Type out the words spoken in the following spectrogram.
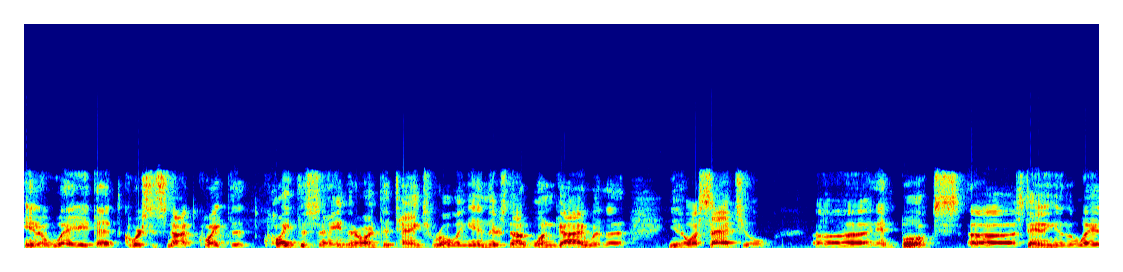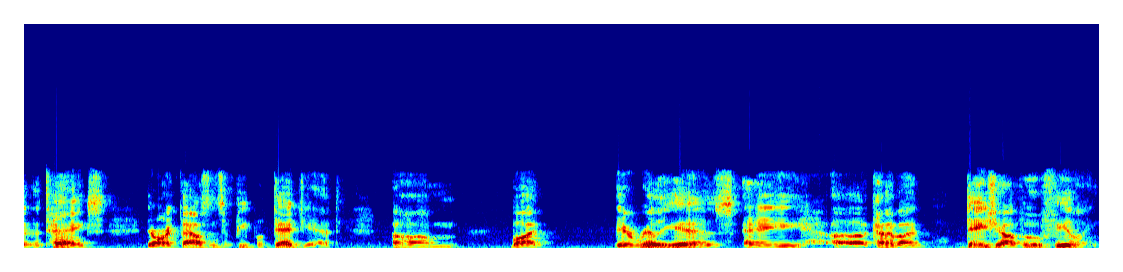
in a way that, of course, it's not quite the quite the same. There aren't the tanks rolling in. There's not one guy with a you know a satchel uh, and books uh, standing in the way of the tanks. There aren't thousands of people dead yet, um, but there really is a uh, kind of a deja vu feeling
